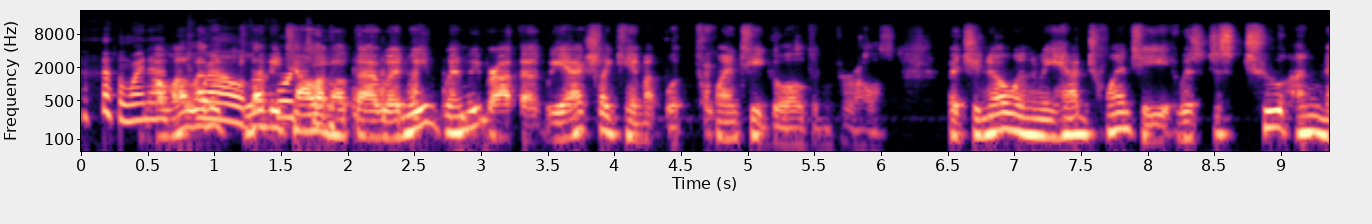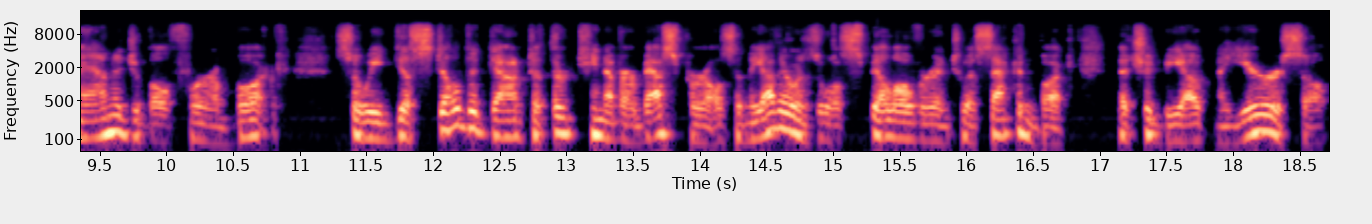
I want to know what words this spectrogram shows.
why oh, not well, 12 let me, let me tell about that. When we when we brought that, we actually came up with 20 golden pearls. But you know, when we had 20, it was just too unmanageable for a book. So we distilled it down to 13 of our best pearls, and the other ones will spill over into a second book that should be out in a year or so.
